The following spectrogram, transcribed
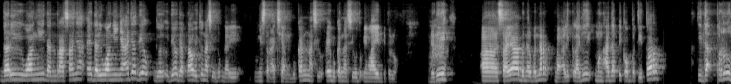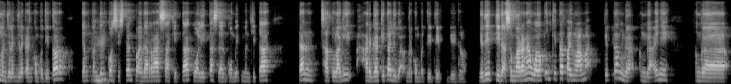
dari wangi dan rasanya eh dari wanginya aja dia dia, dia udah tahu itu nasi uduk dari Mr. Aciang, bukan nasi eh bukan nasi uduk yang lain gitu loh. Jadi uh, saya benar-benar balik lagi menghadapi kompetitor tidak perlu menjelek-jelekkan kompetitor yang penting hmm. konsisten pada rasa kita kualitas dan komitmen kita dan satu lagi harga kita juga berkompetitif gitu loh jadi tidak sembarangan walaupun kita paling lama kita enggak enggak ini enggak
